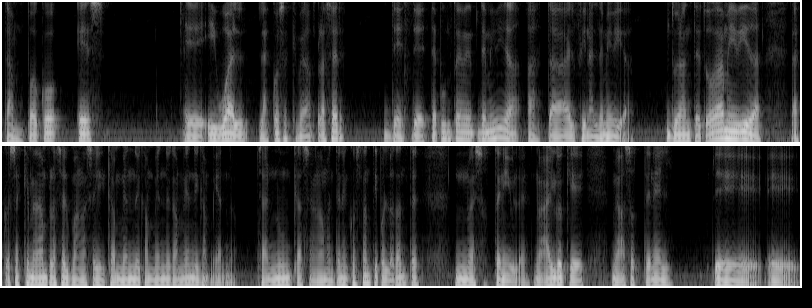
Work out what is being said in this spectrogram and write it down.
tampoco es eh, igual las cosas que me dan placer desde este punto de mi vida hasta el final de mi vida durante toda mi vida, las cosas que me dan placer van a seguir cambiando y cambiando y cambiando y cambiando. O sea, nunca se van a mantener constantes y por lo tanto no es sostenible. No es algo que me va a sostener eh, eh,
